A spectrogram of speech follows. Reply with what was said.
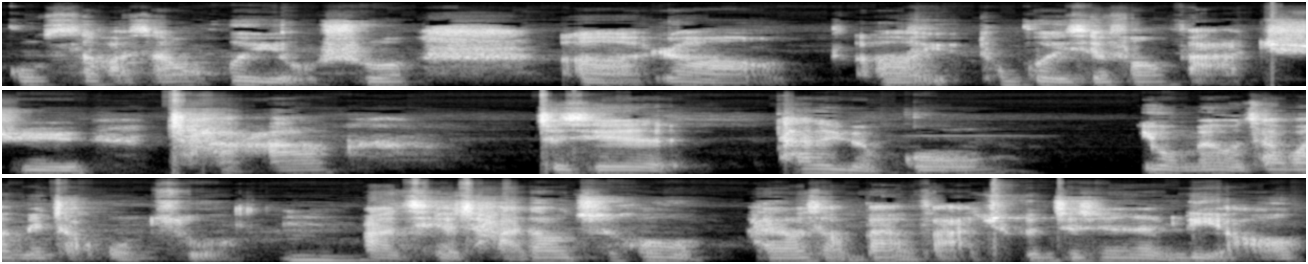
公司好像会有说，呃让呃通过一些方法去查这些他的员工有没有在外面找工作，嗯而且查到之后还要想办法去跟这些人聊，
